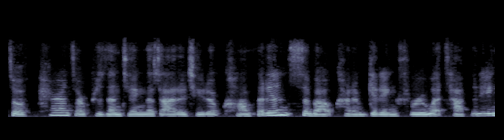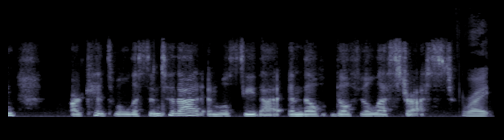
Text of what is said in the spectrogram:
So if parents are presenting this attitude of confidence about kind of getting through what's happening, our kids will listen to that and will see that and they'll they'll feel less stressed. Right.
